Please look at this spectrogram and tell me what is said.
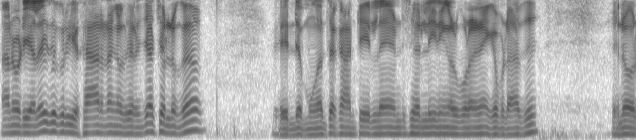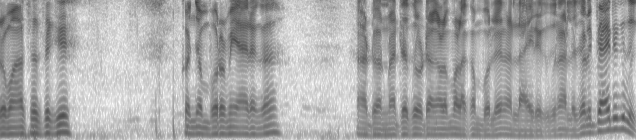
அதனுடைய இதுக்குரிய காரணங்கள் தெரிஞ்சால் சொல்லுங்கள் என் முகத்தை காட்டியில்லைன்னு சொல்லி நீங்கள் கூட நினைக்கப்படாது. இன்னும் ஒரு மாதத்துக்கு கொஞ்சம் பொறுமையாக இருங்க. காட்டுவான் மற்ற தோட்டங்களும் வழக்கம் போல் நல்லா இருக்குது நல்ல செழிப்பாக இருக்குது.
